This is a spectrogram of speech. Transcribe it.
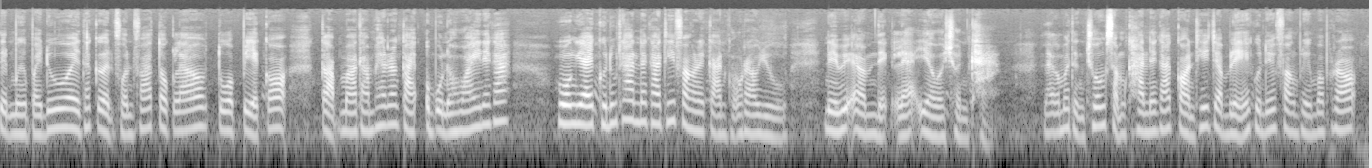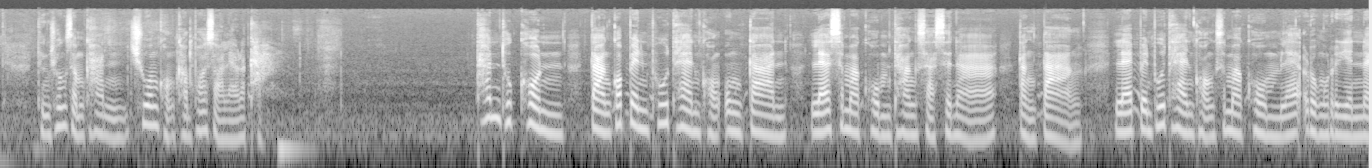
ติดมือไปด้วย ถ้าเกิดฝนฟ้าตกแล้วตัวเปียกก็กลับมาทำให้ร่างกายอบอุ่นเอาไว้นะคะ ห่วงใยคุณทุกท่านนะคะ ที่ฟังรายการของเราอยู่ในวิแอมเด็กและเยาวชนค่ะ แล้วก็มาถึงช่วงสำคัญนะคะก่อนที่จะเบรกให้คุณได้ฟังเพลงเพราะๆถึงช่วงสำคัญช่วงของคำพ่อสอนแล้วล่ะค่ะ ท่านทุกคนต่างก็เป็นผู้แทนขององค์การและสมาคมทางศาสนาต่างๆ และเป็นผู้แทนของสมาคมและโรงเรียนใน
